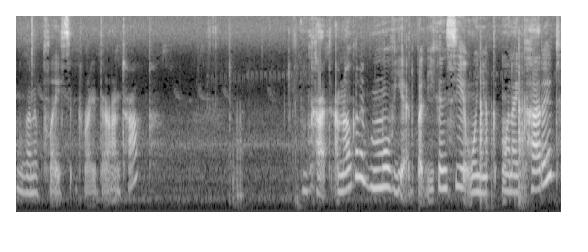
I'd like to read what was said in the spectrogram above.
I'm going to place it right there on top cut. I'm not gonna move yet but you can see it when you when I cut it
